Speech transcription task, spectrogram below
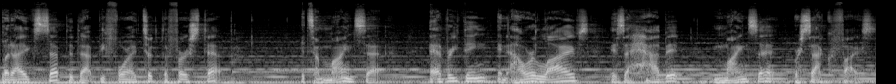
but I accepted that before I took the first step. It's a mindset. Everything in our lives is a habit, mindset, or sacrifice.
